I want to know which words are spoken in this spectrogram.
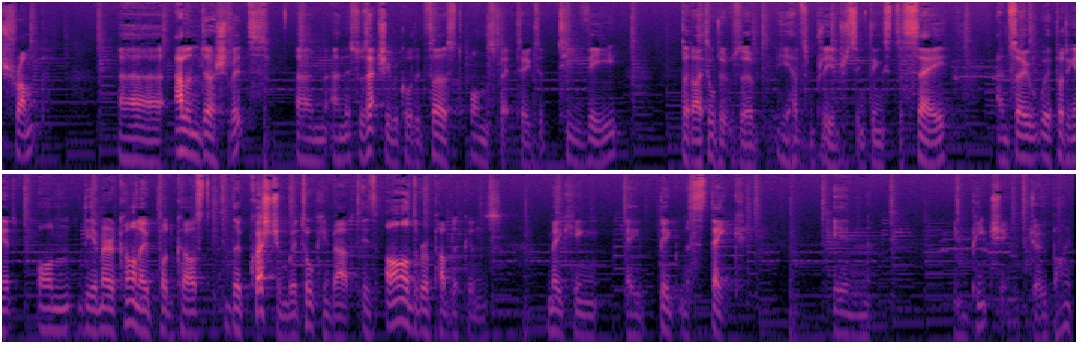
Trump, uh, Alan Dershowitz. Um, and this was actually recorded first on Spectator TV, but I thought it was a, he had some pretty interesting things to say. And so we're putting it on the Americano podcast. The question we're talking about is Are the Republicans making a big mistake in impeaching Joe Biden?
